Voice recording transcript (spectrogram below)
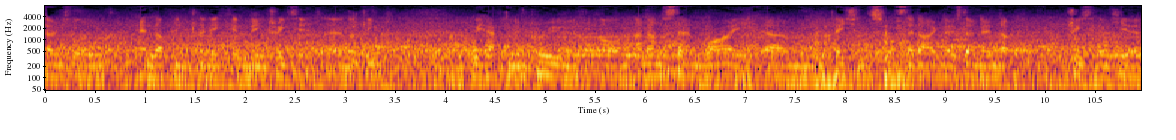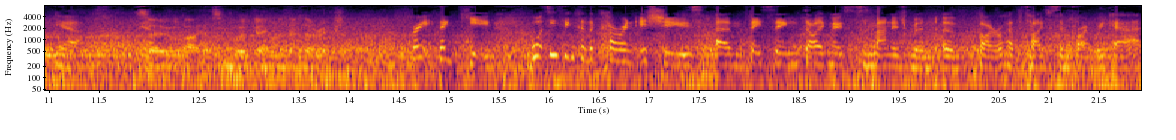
don't all end up in clinic and being treated. And I think we have to improve on and understand why um, patients, once they're diagnosed, don't end up treated and cured. Yeah. So I have some work going on in that direction. Great, thank you. What do you think are the current issues um, facing diagnosis and management of viral hepatitis in primary care?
